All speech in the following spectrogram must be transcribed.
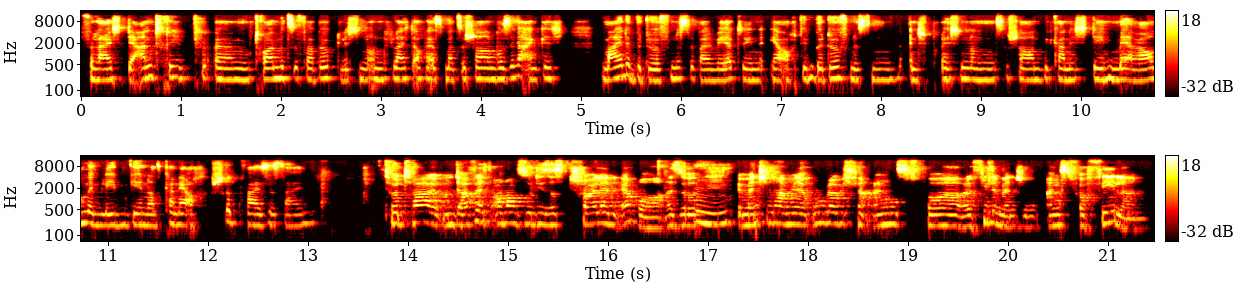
vielleicht der Antrieb, ähm, Träume zu verwirklichen und vielleicht auch erstmal zu schauen, wo sind eigentlich meine Bedürfnisse, weil Werte ja auch den Bedürfnissen entsprechen und zu schauen, wie kann ich denen mehr Raum im Leben geben. Das kann ja auch schrittweise sein. Total. Und da vielleicht auch noch so dieses Trial and Error. Also mhm. wir Menschen haben ja unglaublich viel Angst vor, oder viele Menschen Angst vor Fehlern.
